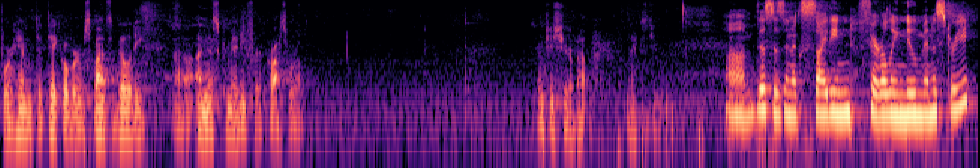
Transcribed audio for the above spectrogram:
for him to take over responsibility uh, on this committee for Crossworld. Why don't you share about next two? Um, This is an exciting, fairly new ministry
